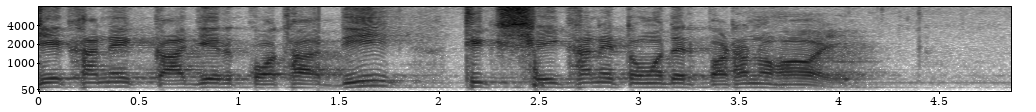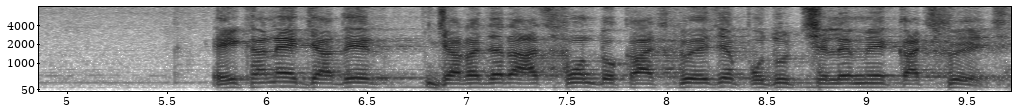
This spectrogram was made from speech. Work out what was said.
যেখানে কাজের কথা দিই, ঠিক সেইখানে তোমাদের পাঠানো হয়। এইখানে যাদের, যারা যারা আজ পর্যন্ত কাজ পেয়েছে, প্রচুর ছেলে মেয়ে কাজ পেয়েছে।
